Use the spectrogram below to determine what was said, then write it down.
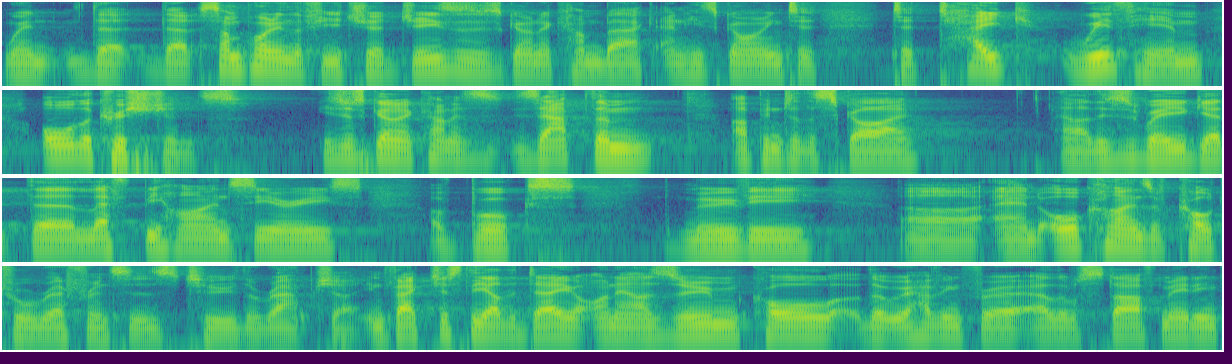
when that, that at some point in the future, Jesus is going to come back and he's going to, to take with him all the Christians. He's just going to kind of zap them up into the sky. Uh, this is where you get the Left Behind series of books, the movie, uh, and all kinds of cultural references to the rapture. In fact, just the other day on our Zoom call that we are having for our little staff meeting,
